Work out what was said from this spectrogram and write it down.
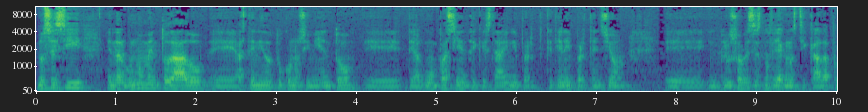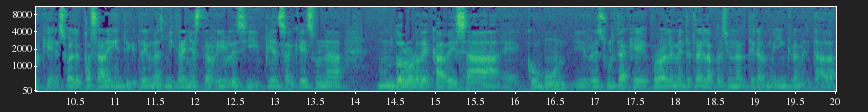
No sé si en algún momento dado eh, has tenido tu conocimiento eh, de algún paciente que, está en que tiene hipertensión eh, incluso a veces no diagnosticada porque suele pasar, hay gente que trae unas migrañas terribles y piensan que es una, un dolor de cabeza eh, común y resulta que probablemente trae la presión arterial muy incrementada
